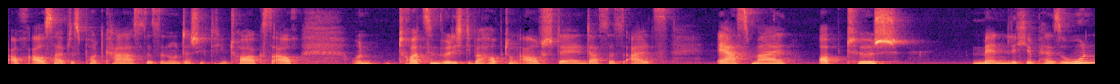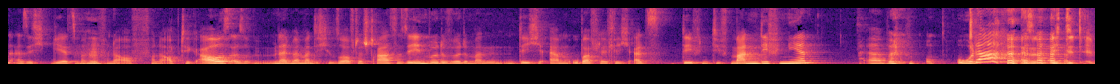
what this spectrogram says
auch außerhalb des Podcastes in unterschiedlichen Talks auch. Und trotzdem würde ich die Behauptung aufstellen, dass es als erstmal optisch männliche Person, also ich gehe jetzt mal mhm. nur von der, von der Optik aus, also ne, wenn man dich so auf der Straße sehen würde, würde man dich ähm, oberflächlich als definitiv Mann definieren. Äh, oder? Also ich,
